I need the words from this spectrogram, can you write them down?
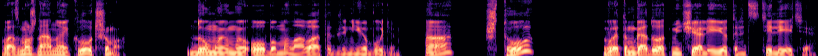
Возможно, оно и к лучшему. Думаю, мы оба маловаты для нее будем. А? Что? В этом году отмечали ее тридцатилетие.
